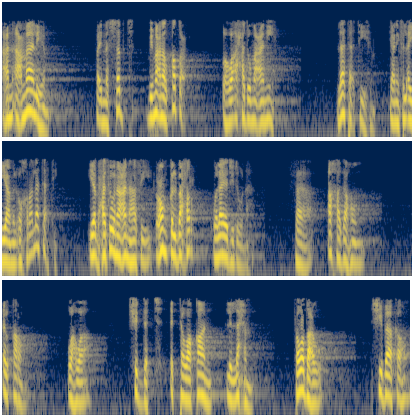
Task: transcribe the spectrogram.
عن أعمالهم. فإن السبت بمعنى القطع وهو أحد معانيه. لا تأتيهم. يعني في الأيام الأخرى لا تأتي. يبحثون عنها في عمق البحر ولا يجدونها. فأخذهم القرن وهو شدة التوقان للحم. فوضعوا شباكهم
